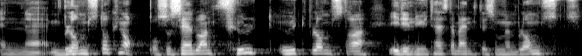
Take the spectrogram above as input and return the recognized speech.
en, en blomsterknopp, og så ser du han fullt utblomstra i Det nye testamentet som en blomst.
